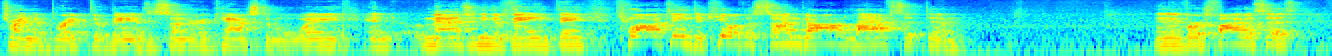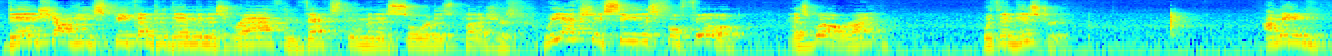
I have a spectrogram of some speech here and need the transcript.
trying to break their bands asunder and cast them away, and imagining a vain thing, plotting to kill the Son, God laughs at them. And in verse 5 it says, Then shall he speak unto them in his wrath and vex them in his sword his pleasure. We actually see this fulfilled as well, right? Within history. I mean,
